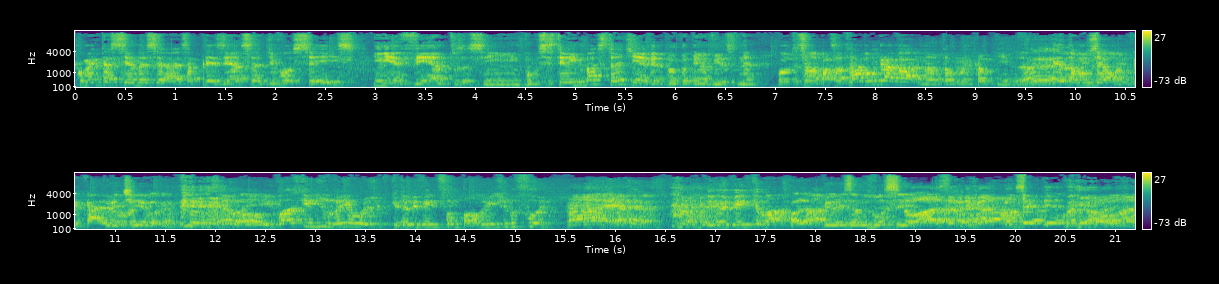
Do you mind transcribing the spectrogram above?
Como é que tá sendo essa, essa presença de vocês em eventos, assim? Vocês têm ido bastante em evento, pelo que eu tenho visto, né? Outra semana passada, ah, vamos gravar. Não, estamos em Campinas. Ah, É. Estamos não sei aonde. Caramba. Curitiba, Campinas. Não, e quase que a gente não vem hoje, porque tem um evento em São Paulo e a gente não foi. Ah, é? Tem um evento que é uma. Olha, priorizamos você. Nossa, obrigado, com certeza. Quanta honra.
